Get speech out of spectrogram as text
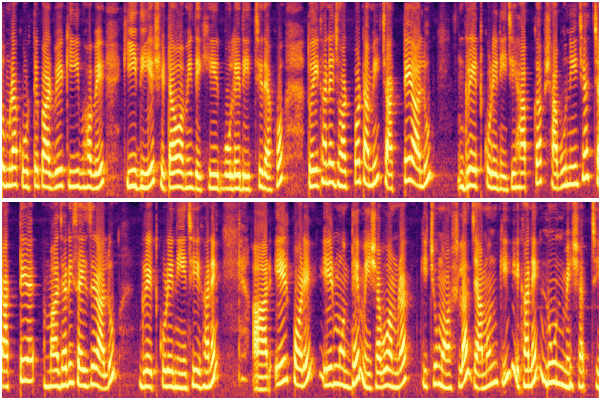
তোমরা করতে পারবে, কীভাবে, কি দিয়ে, সেটাও আমি দেখে, বলে দিচ্ছি, দেখো। তো এখানে ঝটপট আমি চারটে আলু গ্রেট করে নিয়েছি। হাফ কাপ সাবু নিয়েছি, আর চারটে মাঝারি সাইজের আলু গ্রেট করে নিয়েছি এখানে। আর এরপরে, এর মধ্যে মেশাবো আমরা কিছু মশলা, যেমন কি এখানে নুন মেশাচ্ছি।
